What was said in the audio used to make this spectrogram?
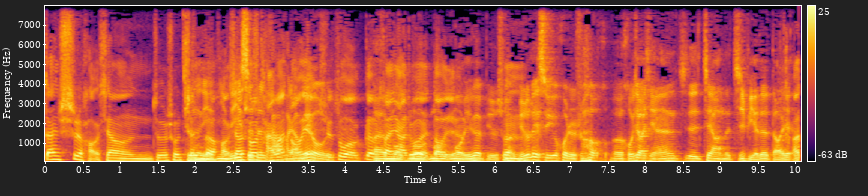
但是好像就是说，真的好像你的意思说台湾导演去做更呃泛亚洲的某某导演，某某一个，比如说，嗯。比如说类似于或者说呃侯孝贤这这样的级别的导演，啊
